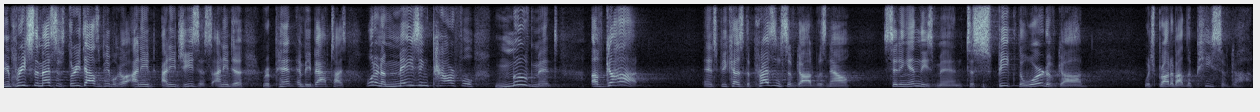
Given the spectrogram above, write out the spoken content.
You preach the message, 3,000 people go, I need, I need Jesus. I need to repent and be baptized. What an amazing, powerful movement of God. And it's because the presence of God was now sitting in these men to speak the word of God, which brought about the peace of God.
